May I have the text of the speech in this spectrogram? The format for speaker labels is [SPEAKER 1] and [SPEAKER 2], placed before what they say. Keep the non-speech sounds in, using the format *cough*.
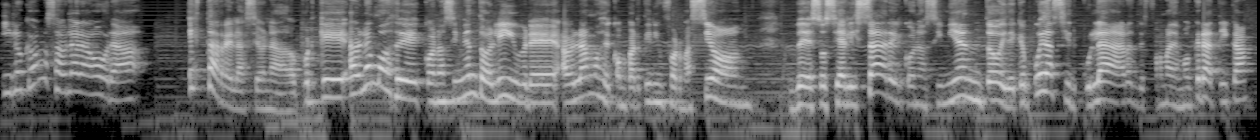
[SPEAKER 1] Y lo que vamos a hablar ahora está relacionado, porque hablamos de conocimiento libre, hablamos de compartir información, de socializar el conocimiento y de que pueda circular de forma democrática.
